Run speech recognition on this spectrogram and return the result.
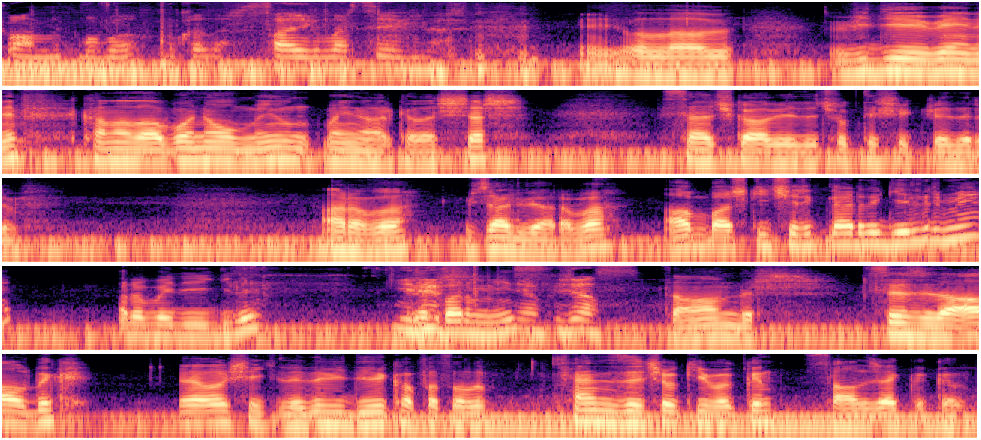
Şu anlık baba bu kadar. Saygılar, sevgiler. Eyvallah abi. Videoyu beğenip kanala abone olmayı unutmayın arkadaşlar. Selçuk abiye de çok teşekkür ederim. Araba güzel bir araba. Abi başka içeriklerde gelir mi? Arabayla ilgili. Gelir, Yapar mıyız? Yapacağız. Tamamdır. Sözü de aldık. Ve o şekilde de videoyu kapatalım. Kendinize çok iyi bakın. Sağlıcakla kalın.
